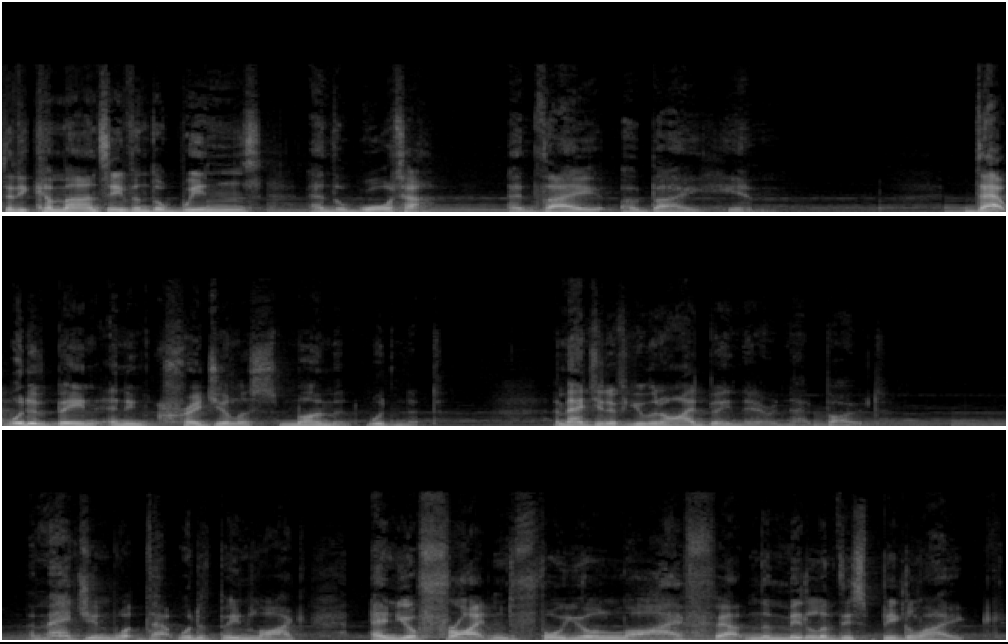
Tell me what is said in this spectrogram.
that he commands even the winds and the water, and they obey him? That would have been an incredulous moment, wouldn't it? Imagine if you and I had been there in that boat. Imagine what that would have been like. And you're frightened for your life out in the middle of this big lake.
